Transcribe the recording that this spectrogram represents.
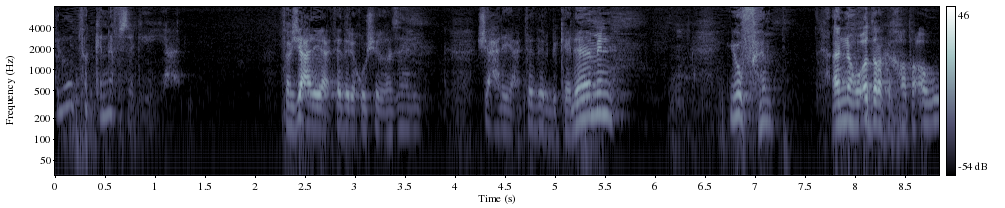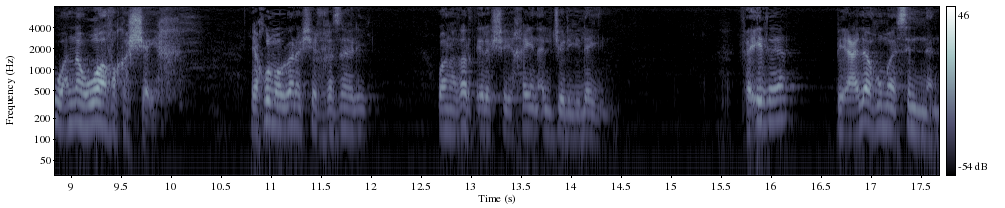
قال له تفكر نفسك. إيه فجعل يعتذر يقول الشيخ الغزالي جعل يعتذر بكلام يفهم أنه أدرك خطأه وأنه وافق الشيخ. يقول مولانا الشيخ غزالي ونظرت إلى الشيخين الجليلين فإذا بأعلاهما سنا.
